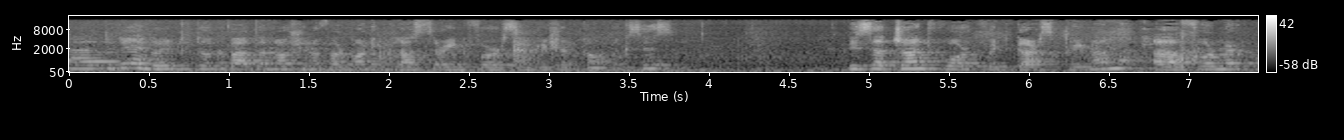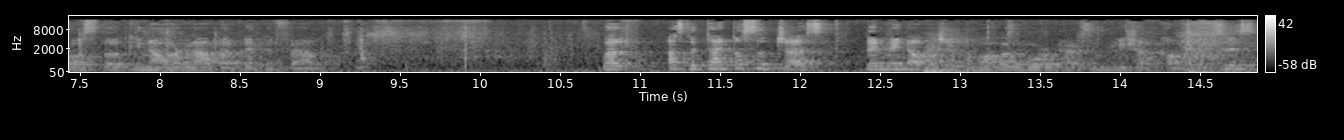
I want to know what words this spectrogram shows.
Uh, today I'm going to talk about the notion of harmonic clustering for simplicial complexes. This is a joint work with Gard Spreemann, a former postdoc in our lab at EPFL. Well, as the title suggests, the main object of our work are simplicial complexes.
